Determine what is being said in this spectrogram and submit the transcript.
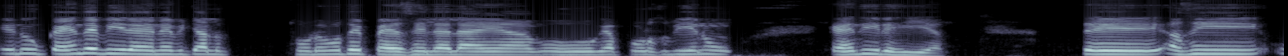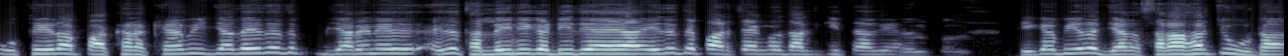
ਇਹਨੂੰ ਕਹਿੰਦੇ ਵੀ ਰਹੇ ਨੇ ਵੀ ਚੱਲ ਥੋੜੇ ਬਹੁਤੇ ਪੈਸੇ ਲੈ ਲਏ ਆ ਉਹ ਹੋ ਗਿਆ ਪੁਲਿਸ ਵੀ ਇਹਨੂੰ ਕਹਿੰਦੀ ਰਹੀ ਆ। ਤੇ ਅਸੀਂ ਉੱਥੇ ਇਹਦਾ ਪੱਖ ਰੱਖਿਆ ਵੀ ਜਦ ਇਹਦੇ ਵਿਚਾਰੇ ਨੇ ਇਹਦੇ ਥੱਲੇ ਹੀ ਨਹੀਂ ਗੱਡੀ ਤੇ ਆਇਆ ਇਹਦੇ ਤੇ ਪਰਚਾ ਕਿਉਂ ਦਰਜ ਕੀਤਾ ਗਿਆ? ਬਿਲਕੁਲ। ਠੀਕ ਹੈ ਵੀ ਇਹਦਾ ਜਰ- ਸਰਾਸਰ ਝੂਠ ਆ।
